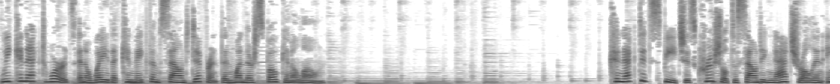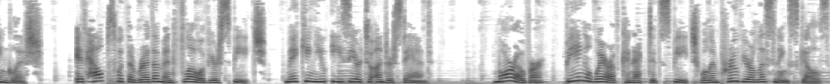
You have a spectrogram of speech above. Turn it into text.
we connect words in a way that can make them sound different than when they're spoken alone. Connected speech is crucial to sounding natural in English. It helps with the rhythm and flow of your speech, making you easier to understand. Moreover, being aware of connected speech will improve your listening skills,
